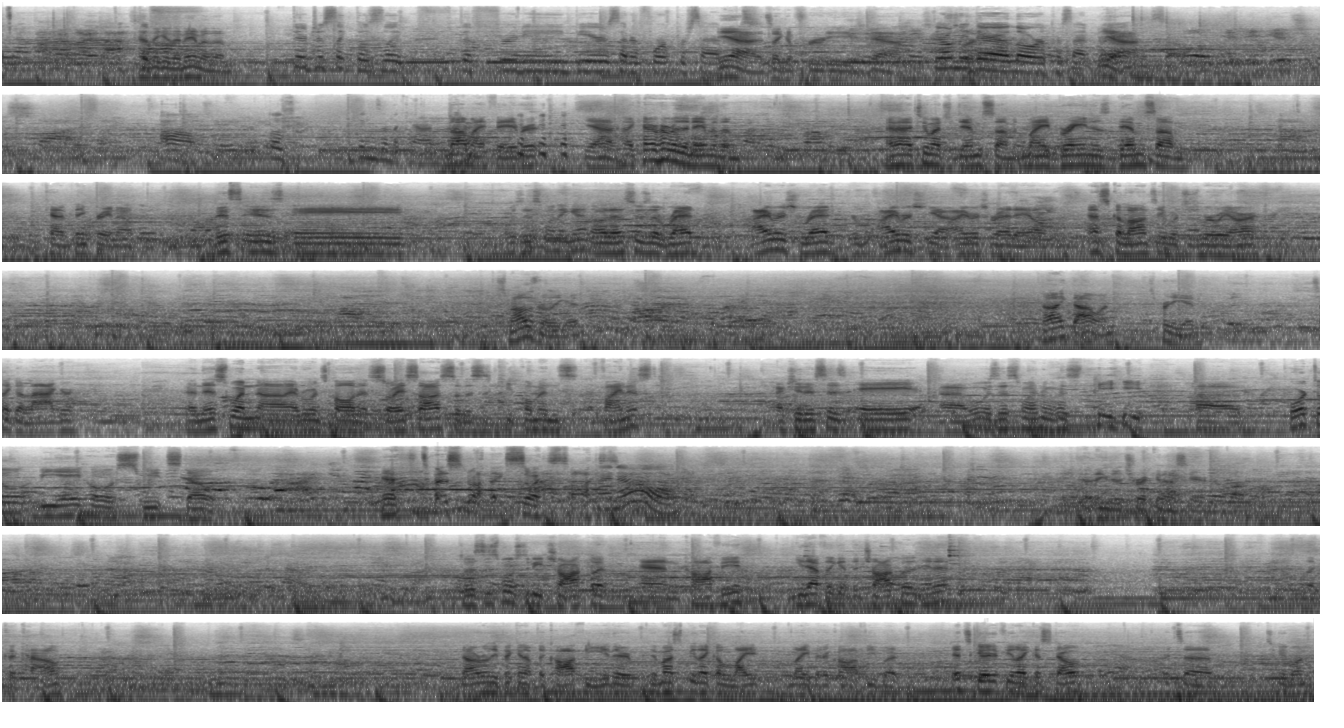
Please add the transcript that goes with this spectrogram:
I can't think of the name of them they're just like those like the fruity beers that are four percent. Yeah, it's like a fruity. Yeah. They're only they're a lower percent. Right? Yeah. So. Um, those things in the can. Not my favorite. yeah, I can't remember the name of them. I've had too much dim sum. My brain is dim sum. Can't think right now. This is a. What was this one again? Oh, this was a red, Irish red, Irish, yeah, Irish red ale. Escalante, which is where we are. Smells really good. I like that one. It's pretty good. It's like a lager. And this one, uh, everyone's calling it soy sauce, so this is Kikkoman's finest. Actually, this is a, uh, what was this one? It was the uh, Puerto Viejo Sweet Stout. Yeah, it does smell like soy sauce. I know. I think they're tricking us here. So this is supposed to be chocolate and coffee. You definitely get the chocolate in it. The cacao. Not really picking up the coffee either. It must be like a light, light bit of coffee, but it's good if you like a stout. It's a, it's a good one.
